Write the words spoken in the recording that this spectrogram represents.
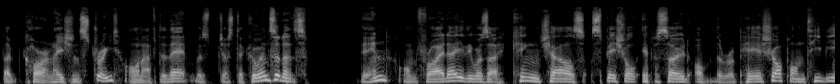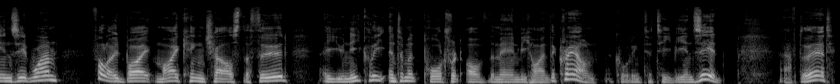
The Coronation Street on after that was just a coincidence. Then, on Friday, there was a King Charles special episode of The Repair Shop on TVNZ1, followed by My King Charles III, a uniquely intimate portrait of the man behind the crown, according to TVNZ. After that,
